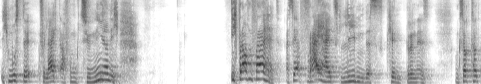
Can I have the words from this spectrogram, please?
ich musste vielleicht auch funktionieren, ich ich brauche Freiheit. Ein sehr freiheitsliebendes Kind drin ist. Und gesagt hat,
